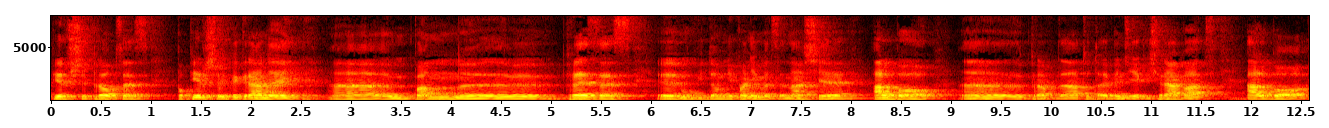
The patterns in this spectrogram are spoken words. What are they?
Pierwszy proces. Po pierwszej wygranej e, pan y, prezes y, mówi do mnie, panie mecenasie, albo e, prawda, tutaj będzie jakiś rabat, albo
